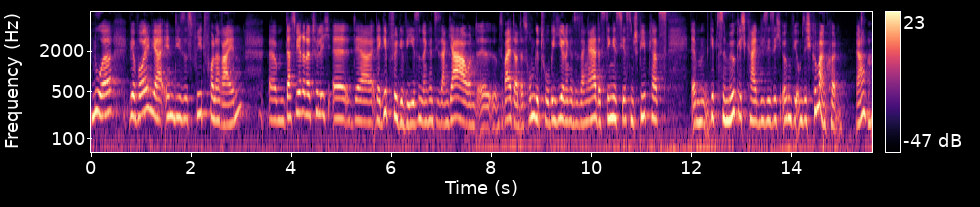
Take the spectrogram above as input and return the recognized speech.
Nur, wir wollen ja in dieses Friedvolle rein. Ähm, das wäre natürlich äh, der, der Gipfel gewesen. Dann können Sie sagen, ja, und, äh, und so weiter, und das Rumgetobe hier. Und dann können Sie sagen, naja, das Ding ist, hier ist ein Spielplatz. Ähm, Gibt es eine Möglichkeit, wie Sie sich irgendwie um sich kümmern können? Ja,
